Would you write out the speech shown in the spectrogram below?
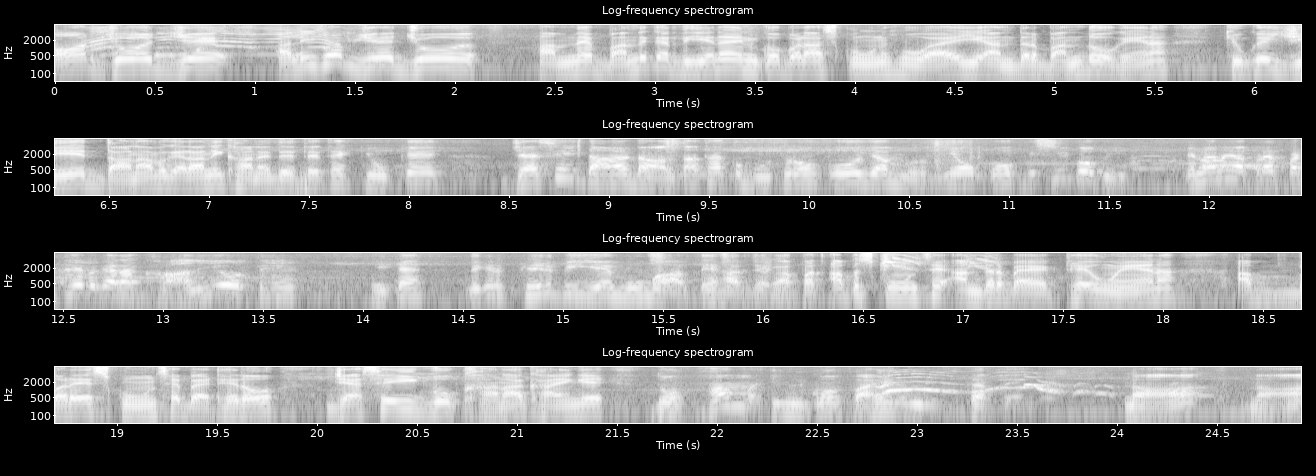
और जो ये अली साहब, ये जो हमने बंद कर दिए ना, इनको बड़ा सुकून हुआ है, ये अंदर बंद हो गए ना, क्योंकि ये दाना वगैरह नहीं खाने देते थे, क्योंकि जैसे ही दाना डालता था कबूतरों को या मुर्गियों को, किसी को भी, इन्होंने अपने पट्टे वगैरह खा लिए होते हैं, ठीक है? लेकिन फिर भी ये मुँह मारते हैं हर जगह। पर अब सुकून से अंदर बैठे हुए हैं ना, अब बड़े सुकून से बैठे रहो, जैसे ही वो खाना खाएँगे तो हम इनको बाहर कर देंगे। ना ना,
